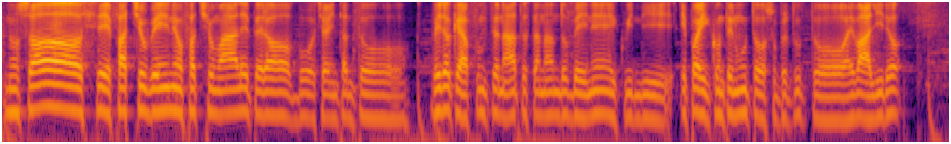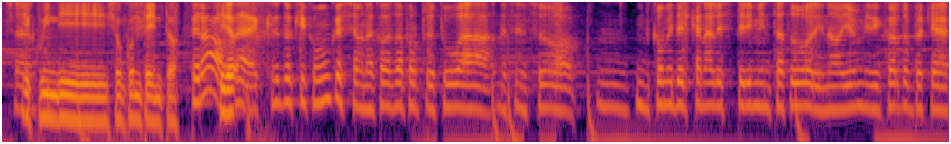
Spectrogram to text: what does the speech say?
non so se faccio bene o faccio male, però boh, cioè intanto vedo che ha funzionato, sta andando bene e quindi e poi il contenuto soprattutto è valido certo. e quindi sono contento. Però Sì, beh, credo che comunque sia una cosa proprio tua, nel senso mh, come del canale sperimentatori, no? Io mi ricordo perché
